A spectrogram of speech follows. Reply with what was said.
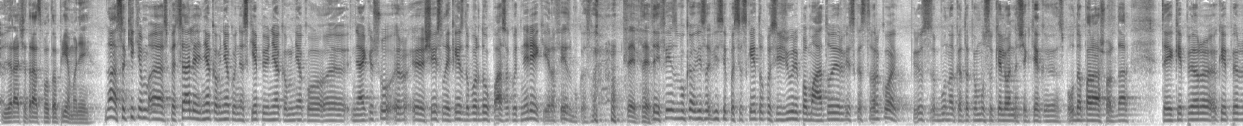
dviračio transporto priemoniai? Na, sakykime, specialiai niekam nieko neskėpiu, niekam nieko e, nekišu ir šiais laikais dabar daug pasakot nereikia, yra Facebookas. Taip, taip. tai Facebooką visi, visi pasiskaito, pasižiūri, pamato ir viskas tvarkoja. Plius būna, kad apie mūsų kelionę šiek tiek spauda parašo ar dar. Tai kaip ir, kaip ir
